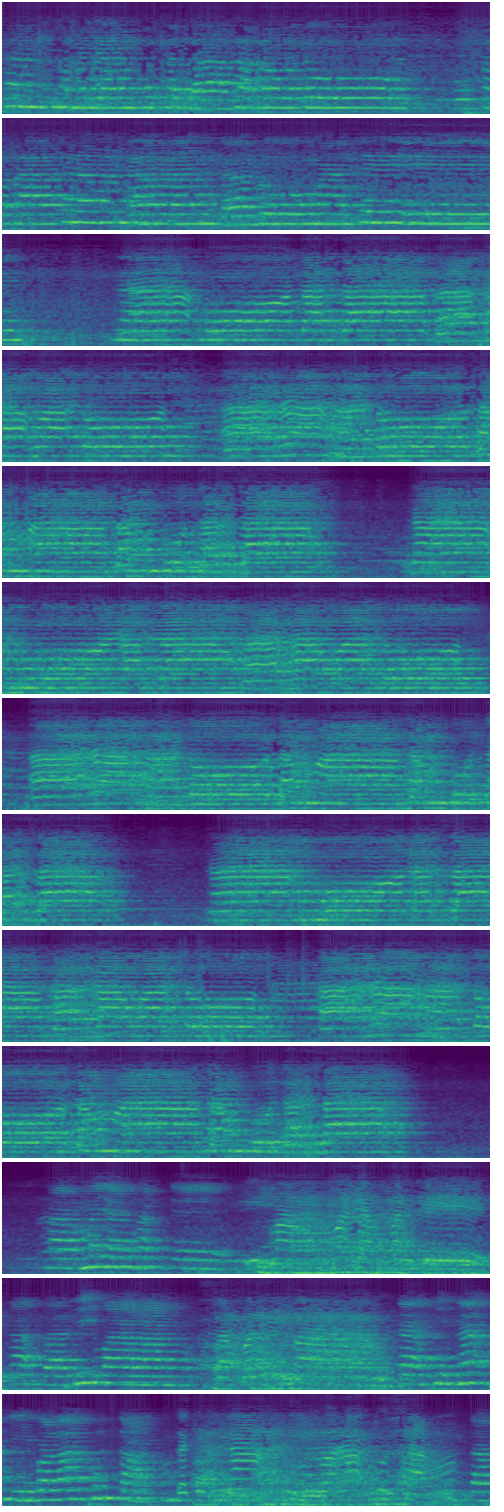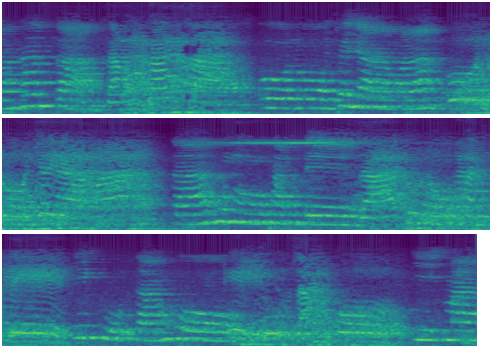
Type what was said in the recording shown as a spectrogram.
ทังธรรมยังพุทธสาภะคะวะ นะทีวระพุทธังกตินาทีวระทุสัง สังฆาสะสังคัสสะโอโนชยามะ โอโนชยามะ สาธุโนพันเต สาธุโนพันเตทิกขุสังโฆอิทุสังโฆ อิมัง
